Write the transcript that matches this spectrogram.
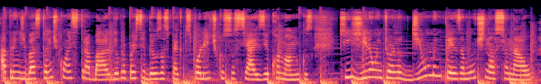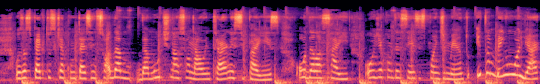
Aprendi bastante com esse trabalho, deu para perceber os aspectos políticos, sociais e econômicos que giram em torno de uma empresa multinacional, os aspectos que acontecem só da, da multinacional entrar nesse país, ou dela sair, ou de acontecer esse expandimento, e também o um olhar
